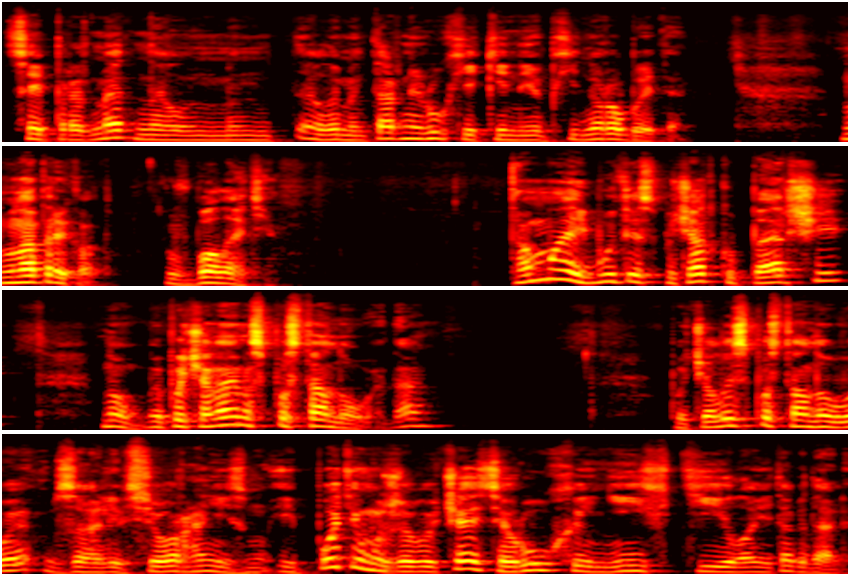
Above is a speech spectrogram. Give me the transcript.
цей предмет на елемен- елементарні рухи, які необхідно робити. Ну, наприклад, в балеті. Там мають бути спочатку перші. Ну, ми починаємо з постанови. Да? Почали з постанови взагалі всього організму. І потім вже вивчаються рухи, ніг, тіла і так далі.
